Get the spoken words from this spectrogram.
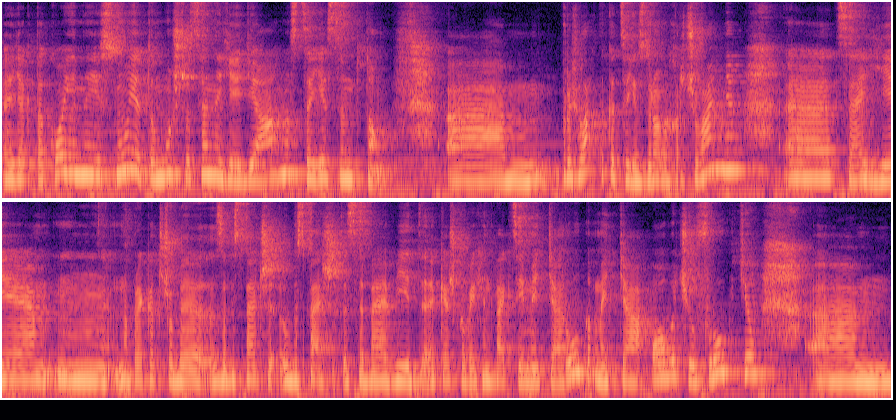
е, як такої не існує, тому що це не є діагноз, це є симптом. Ем, Профілактика це є здорове харчування, е, це є, наприклад, щоб забезпечити себе від кишкових інфекцій миття рук, миття овочів, фруктів. Ем,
